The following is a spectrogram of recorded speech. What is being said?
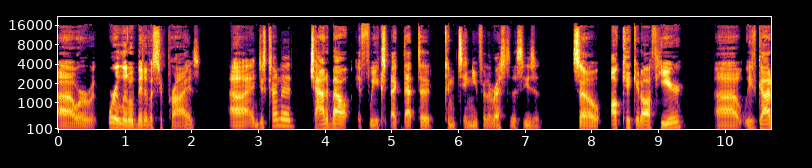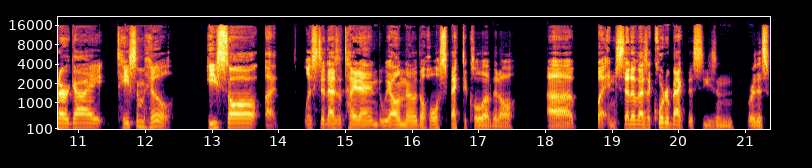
uh, or were a little bit of a surprise, uh, and just kind of chat about if we expect that to continue for the rest of the season. So I'll kick it off here. Uh, we've got our guy Taysom Hill. He saw uh, listed as a tight end. We all know the whole spectacle of it all. Uh, but instead of as a quarterback this season or this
